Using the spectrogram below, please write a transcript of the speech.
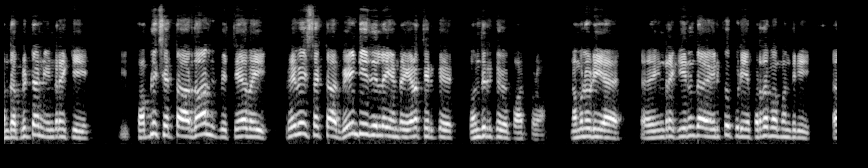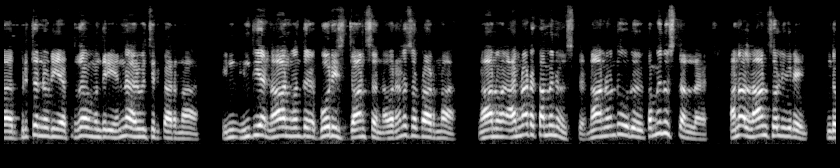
அந்த பிரிட்டன் இன்றைக்கு பப்ளிக் செக்டார் தான் தேவை பிரைவேட் செக்டார் வேண்டியதில்லை என்ற இடத்திற்கு வந்திருக்க பார்க்கிறோம். நம்மளுடைய இன்றைக்கு இருந்த இருக்கக்கூடிய பிரதம மந்திரி பிரிட்டனுடைய பிரதம மந்திரி என்ன அறிவிச்சிருக்காருன்னா இந்திய நான் வந்து போரிஸ் ஜான்சன். அவர் என்ன சொல்றாருன்னா நான் ஐம் நாட் அ கம்யூனிஸ்ட் நான் வந்து ஒரு கம்யூனிஸ்ட் அல்ல. ஆனால் நான் சொல்கிறேன் இந்த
